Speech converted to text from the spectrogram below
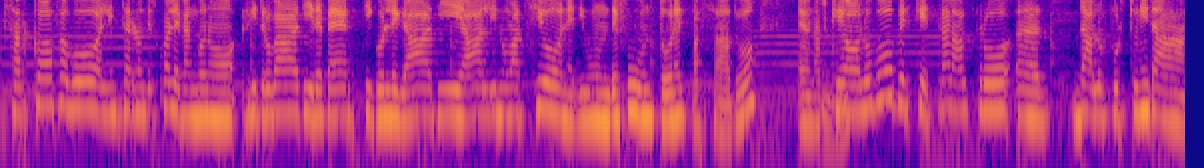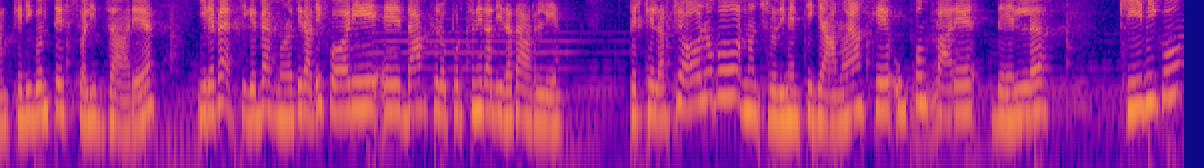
sarcofago all'interno del quale vengono ritrovati reperti collegati all'inumazione di un defunto nel passato. È un mhm. archeologo perché tra l'altro eh, dà l'opportunità anche di contestualizzare i reperti che vengono tirati fuori e dà anche l'opportunità di datarli. Perché l'archeologo, non ce lo dimentichiamo, è anche un mhm. compare del chimico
